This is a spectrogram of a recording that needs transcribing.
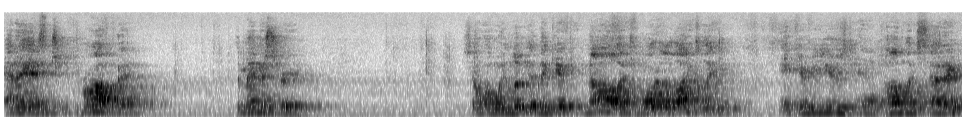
and it is to profit the ministry. So when we look at the gift of knowledge, more than likely, it can be used in a public setting.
